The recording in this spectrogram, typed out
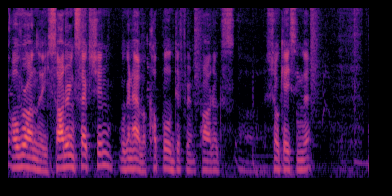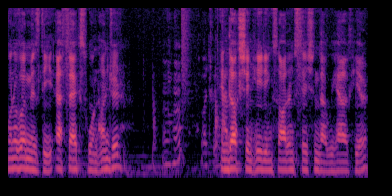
Over on the soldering section, we're going to have a couple of different products uh, showcasing there. One of them is the FX100 Which we have. induction heating soldering station that we have here.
